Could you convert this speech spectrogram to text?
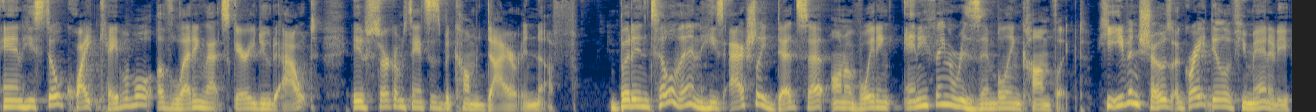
And he's still quite capable of letting that scary dude out if circumstances become dire enough. But until then, he's actually dead set on avoiding anything resembling conflict. He even shows a great deal of humanity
